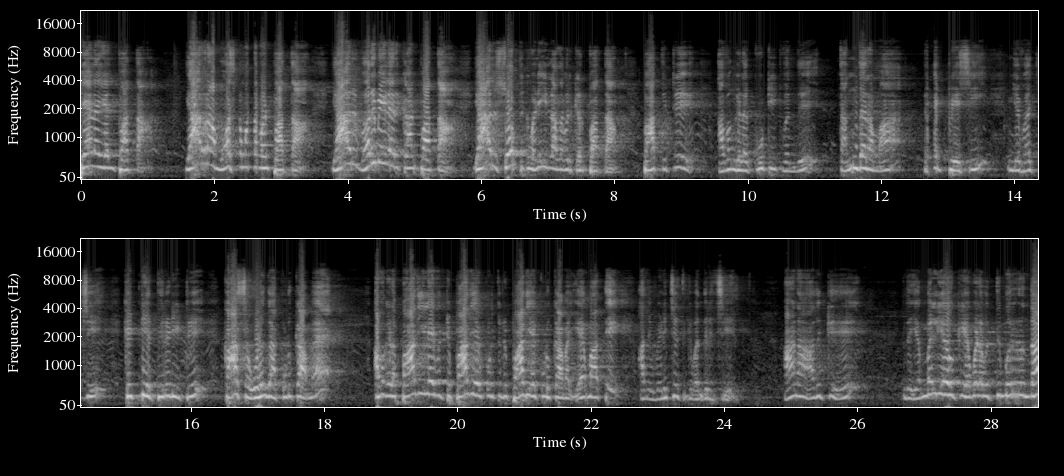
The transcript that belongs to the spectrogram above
கேளையன்னு பார்த்தான். யாரா மோசமானவன் பார்த்தான். யாரு வறுமையில் இருக்கான்னு பார்த்தான். யாரு சோத்துக்கு வழி இல்லாதவன் இருக்கான்னு பார்த்தான். பார்த்துட்டு அவங்கள கூட்டிட்டு வந்து தந்தரமாக ரேட் பேசி இங்கே வச்சு கிட்னியை திருடிட்டு காசை ஒழுங்காக கொடுக்காம அவங்கள பாதியிலே விட்டு பாதியை கொடுத்துட்டு பாதியை கொடுக்காம ஏமாற்றி அது வெளிச்சத்துக்கு வந்துருச்சு. ஆனால் அதுக்கு இந்த எம்எல்ஏவுக்கு எவ்வளவு திமிர் இருந்தா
